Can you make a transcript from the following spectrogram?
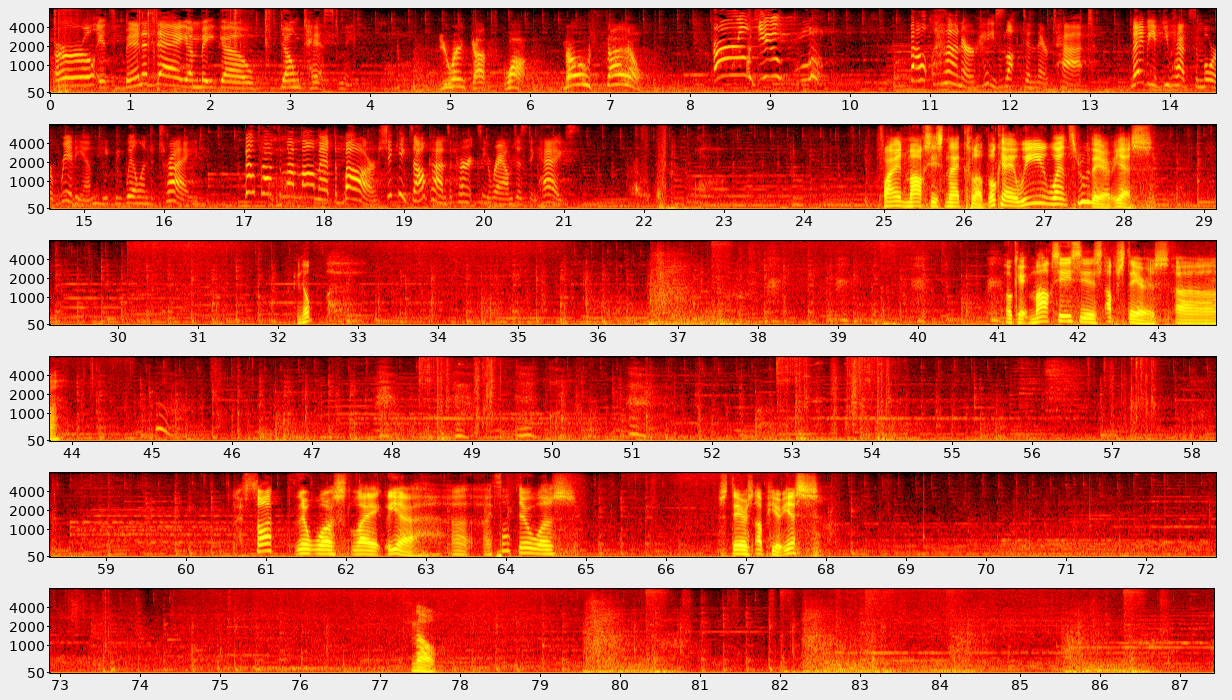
Earl, it's been a day, amigo. Don't test me. You ain't got squat. No sale. Earl, you... Vault Hunter, he's locked in there tight. Maybe if you had some more iridium, he'd be willing to trade. Go talk to my mama at the bar. She keeps all kinds of currency around just in case. Find Moxxi's nightclub. Okay, we went through there, yes. Nope. Okay, Moxxi's is upstairs. Uh, there was like, yeah, uh, I thought there was stairs up here. Yes. No.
